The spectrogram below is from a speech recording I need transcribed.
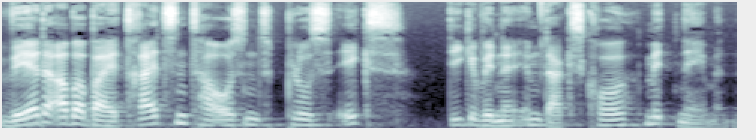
werde aber bei 13.000 plus X die Gewinne im DAX-Call mitnehmen.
